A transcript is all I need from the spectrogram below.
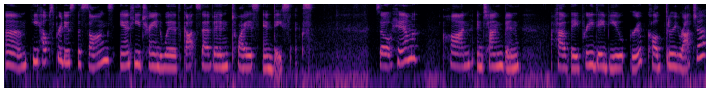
Um, he helps produce the songs and he trained with Got7 twice and Day 6. So him, Han, and Changbin have a pre-debut group called Three Racha,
